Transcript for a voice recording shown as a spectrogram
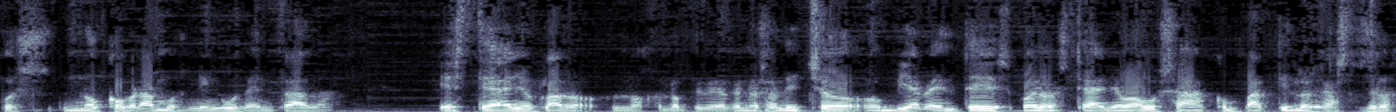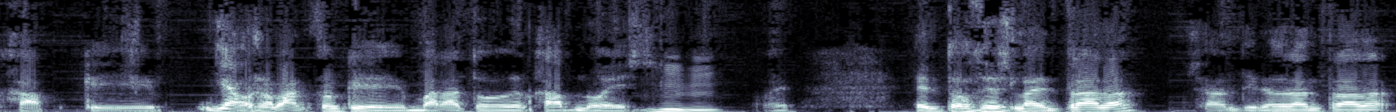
pues no cobramos ninguna entrada. Este año, claro, lo, lo primero que nos han dicho, obviamente, es, bueno, este año vamos a compartir los gastos del hub, que ya os avanzo que barato el hub no es. ¿vale? Entonces la entrada, o sea, el dinero de la entrada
